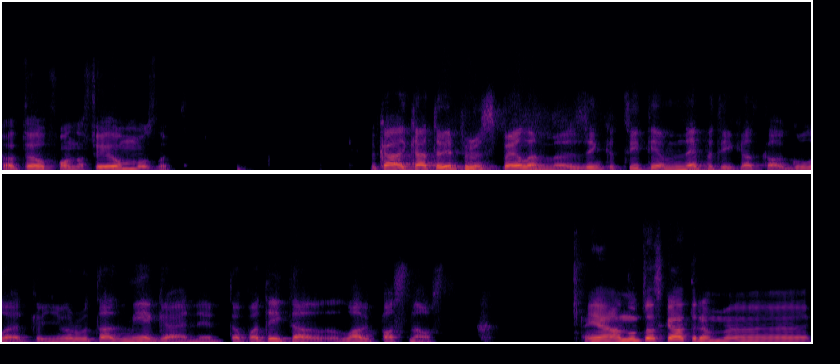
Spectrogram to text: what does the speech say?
kā telefonā filmu uzlikt. Kā, kā tev ir pirms spēlēm? Zinu, ka citiem nepatīk atkal gulēt, ka viņi varbūt tādi miegaini ir. Tev patīk tā labi pasnaust. Jā, nu tas katram, eh,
